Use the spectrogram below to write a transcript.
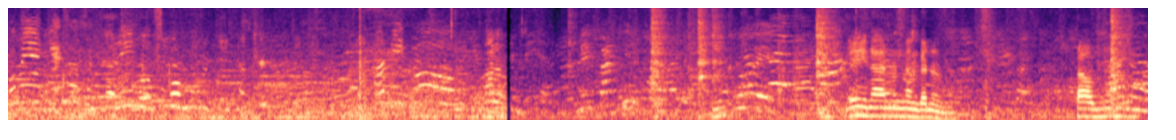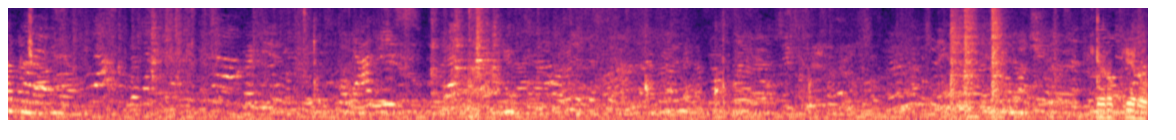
Kom hier, kijk als het erin. Kom. Amigo. Amigo. Eh, inaano ng ganun. Tawag mo. Kero.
